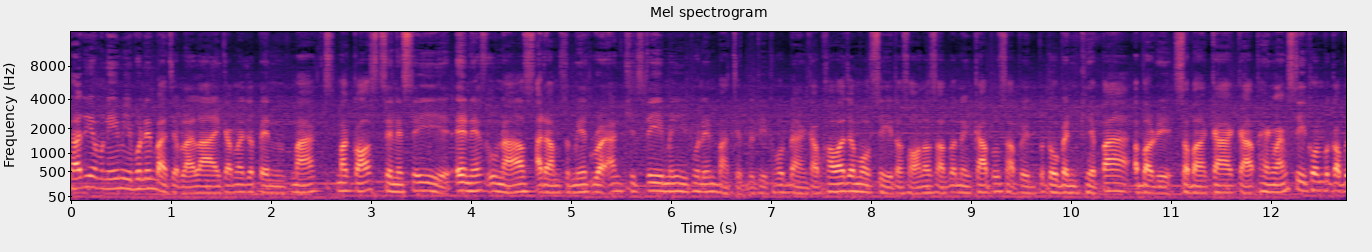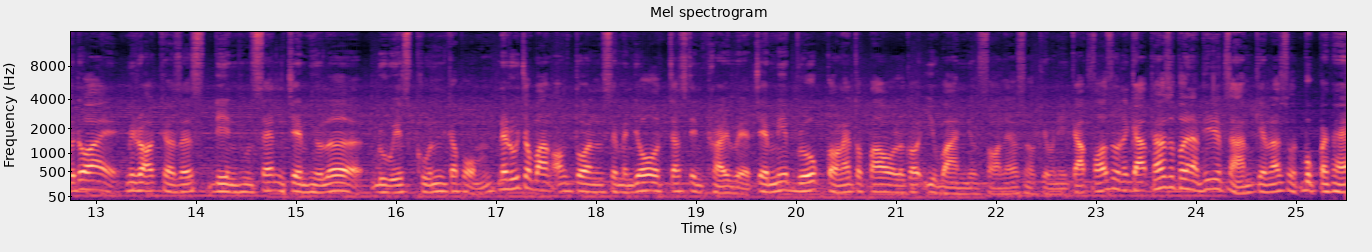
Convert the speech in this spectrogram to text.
ถ้าที่วันนี้มีผู้เล่นบาดเจ็บหลายรายครับมันจะเป็นมาร์คมาร์กอสเซเนซี่เอเนสอูนาสอดัมสมิธไรอันคิสตี้ไม่มีผู้เล่นบาดเจ็บหรือติดโทษแบนครับเขาว่าจะหมด4ต่อ2ต่อ3ต่อ1ครับผู้สับเป็นประตูเป็นเคป้าอับบาริสบากากับแผงหลัง4คนประกอบไปด้วยมิรอดเคอร์เซสดีนฮูเซ่นเจมส์ฮิลเลอร์ลูอิสคุนครับผมในรู้จะวางองตวนเซเมนโยจัสตินไครเวตเจมี่บรูคกองหน้าตัวเป้า แล้วก็อีวานนิวซอนแล้วสำหรับเกมวันนี้ครับฟอร์สูนะครับทั้งสเปอร์อันดับที่ 13 เกมล่าสุด บุกไปแพ้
